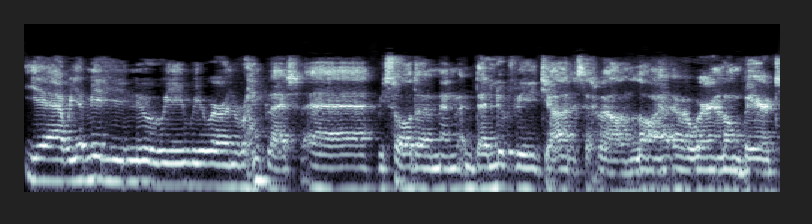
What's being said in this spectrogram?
Yeah, we immediately knew we, we were in the wrong place. Uh, we saw them and, and, they looked really jihadists as well, long, uh, wearing long beard,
